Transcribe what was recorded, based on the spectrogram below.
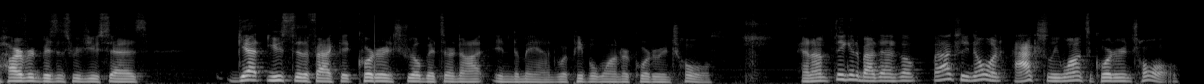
harvard business review says get used to the fact that quarter inch drill bits are not in demand. What people want are quarter inch holes. And I'm thinking about that and go, well, actually, no one actually wants a quarter inch hole.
